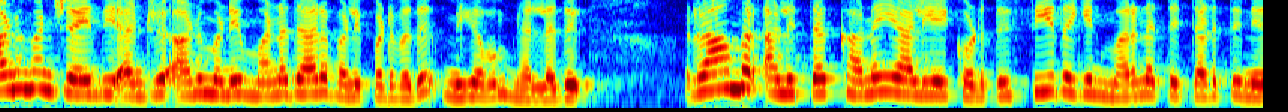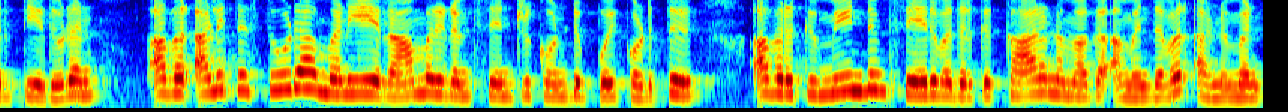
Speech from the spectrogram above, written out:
அனுமன் ஜெயந்தி அன்று அனுமனை மனதார வழிபடுவது மிகவும் நல்லது. ராமர் அளித்த கனையாளியை கொடுத்து சீதையின் மரணத்தை தடுத்து நிறுத்தியதுடன் அவர் அளித்த சூடாமணியை ராமரிடம் சென்று கொண்டு போய் கொடுத்து அவருக்கு மீண்டும் சேருவதற்கு காரணமாக அமைந்தவர் அனுமன்.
